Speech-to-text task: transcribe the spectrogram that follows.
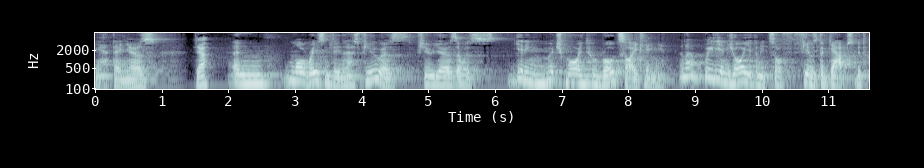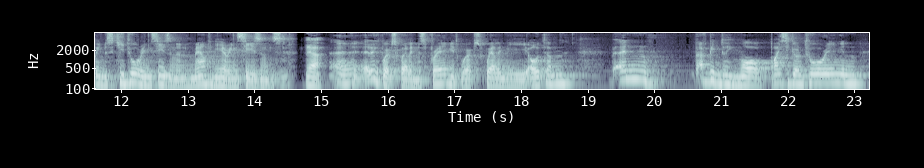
yeah, 10 years. Yeah. And more recently, in the last few years, few years, I was getting much more into road cycling, and I really enjoy it. And it sort of fills the gaps between the ski touring season and the mountaineering seasons. Yeah, uh, it works well in the spring. It works well in the autumn, and I've been doing more bicycle touring and.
